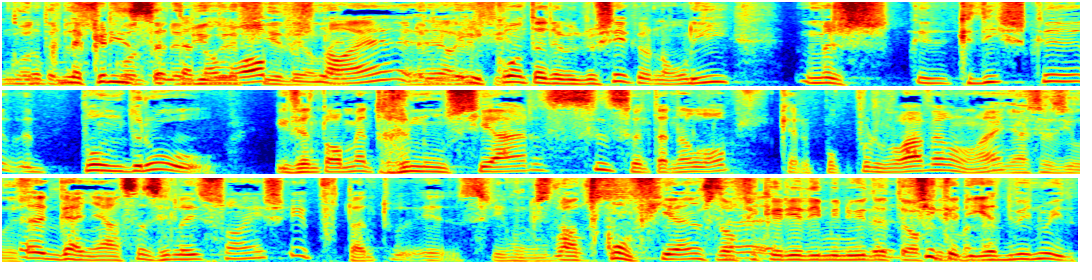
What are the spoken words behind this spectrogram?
no, na crise de Santana Lopes, dele, não é? E conta na biografia, que eu não li, mas que, que diz que ponderou eventualmente renunciar se Santana Lopes, que era pouco provável, não é? Ganhasse as eleições. Ganhasse as eleições e, portanto, eh, seria um voto de confiança. Não ficaria diminuído até ao Ficaria diminuído.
